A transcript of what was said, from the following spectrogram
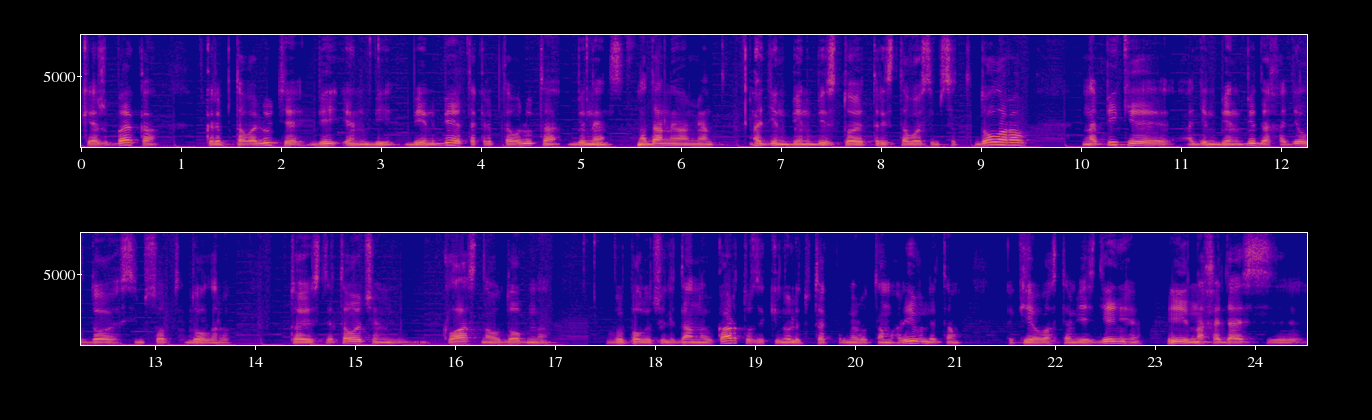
кэшбэка в криптовалюте BNB. BNB это криптовалюта Binance. На данный момент один BNB стоит 380 долларов. На пике один BNB доходил до 700 долларов. То есть это очень классно, удобно. Вы получили данную карту, закинули туда, к примеру, там гривны, там какие у вас там есть деньги. И находясь э,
